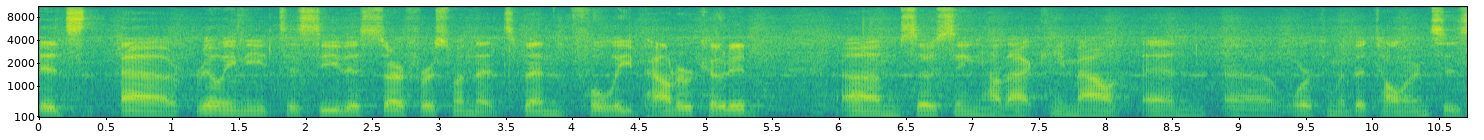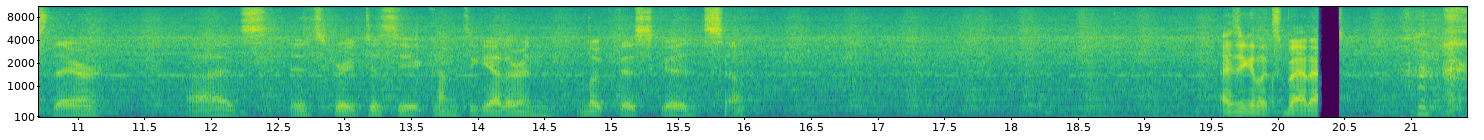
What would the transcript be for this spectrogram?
It's uh, really neat to see this our first one that's been fully powder coated. Um, so seeing how that came out and uh, working with the tolerances there, uh, it's it's great to see it come together and look this good. So I think it looks badass.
